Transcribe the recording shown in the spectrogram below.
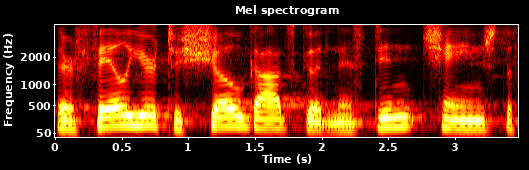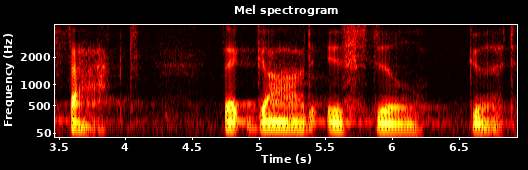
Their failure to show God's goodness didn't change the fact that God is still good.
